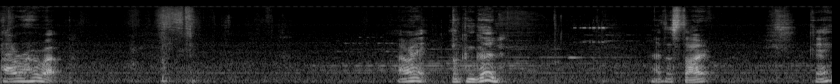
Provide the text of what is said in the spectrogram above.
Power her up. Alright, looking good. That's a start. Okay.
